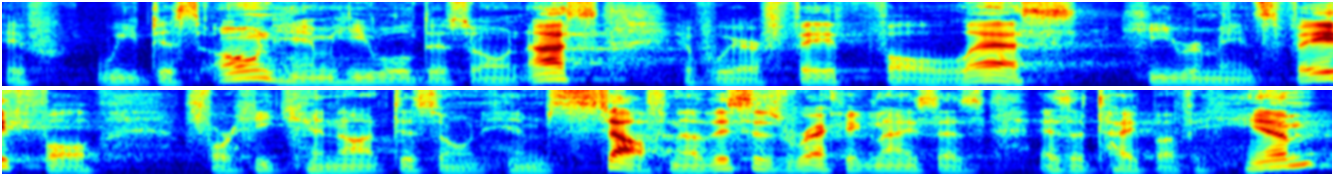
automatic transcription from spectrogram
If we disown him, he will disown us. If we are faithful less, he remains faithful, for he cannot disown himself. Now, this is recognized as, as a type of hymn,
